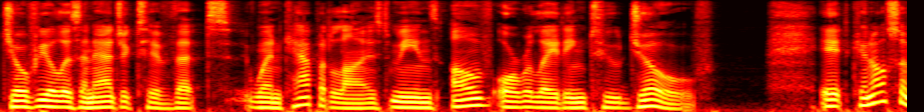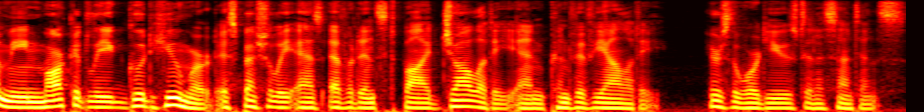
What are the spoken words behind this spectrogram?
Jovial is an adjective that, when capitalized, means of or relating to Jove. It can also mean markedly good humored, especially as evidenced by jollity and conviviality. Here's the word used in a sentence.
